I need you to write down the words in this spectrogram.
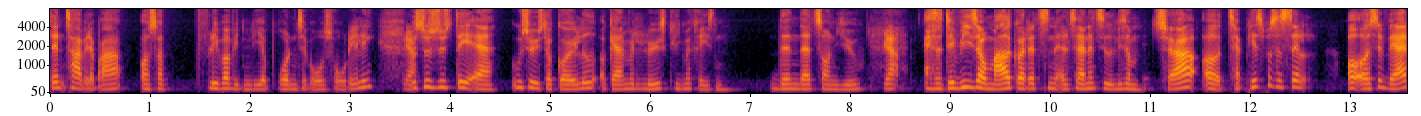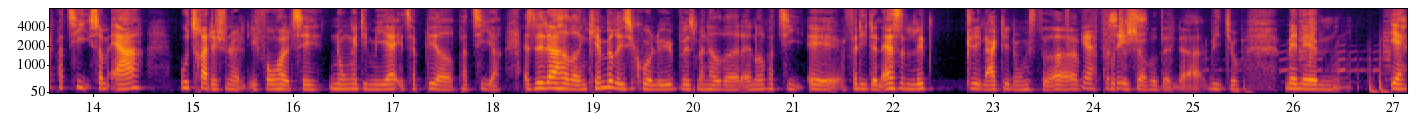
den tager vi da bare, og så flipper vi den lige og bruger den til vores fordel. Ikke? Ja. Hvis du synes, det er usøst og gøjlet og gerne vil løse klimakrisen, then that's on you. Ja. Altså, det viser jo meget godt, at sådan Alternativet ligesom tør at tage pis på sig selv, og også være et parti, som er utraditionelt i forhold til nogle af de mere etablerede partier. Altså det der havde været en kæmpe risiko at løbe, hvis man havde været et andet parti, øh, fordi den er sådan lidt grinagtig nogle steder, Ja, photoshoppet den der video. Men øhm, ja,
